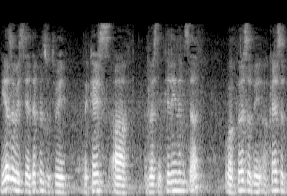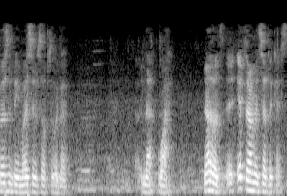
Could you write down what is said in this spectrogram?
Here's where we see a difference between the case of a person killing themselves or a person being a case of a person being immersing himself to the guy. No, why? In other words, if the Rambam said the case,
